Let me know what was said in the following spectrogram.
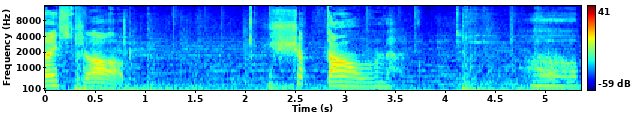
Nice job. Shut down. Oh.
